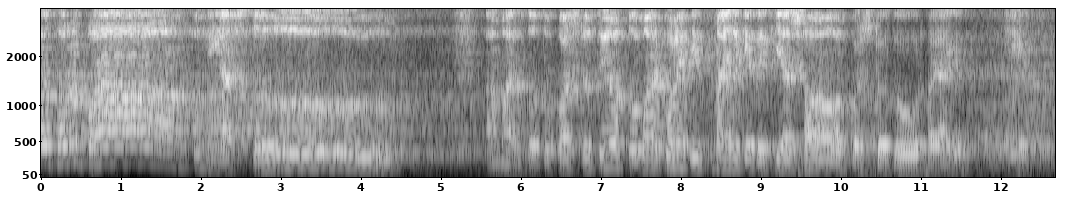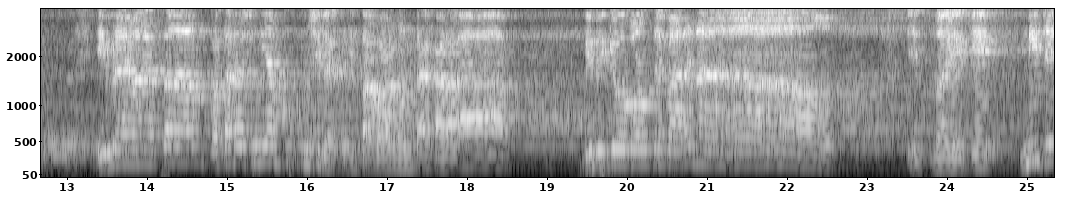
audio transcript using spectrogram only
বছর পর তুমি আসছো। আমার যত কষ্ট ছিল, তোমার কোলে ইসমাইলকে দেখিয়া সব কষ্ট দূর হয়ে গেছে। ইব্রাহিম আলাইসালাম কথাটা শুনিয়া খুব খুশি লাগছে কিন্তু বাবার মনটা খারাপ। বিবি কেউ বলতে পারে না। ইসমাইলকে নিজে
